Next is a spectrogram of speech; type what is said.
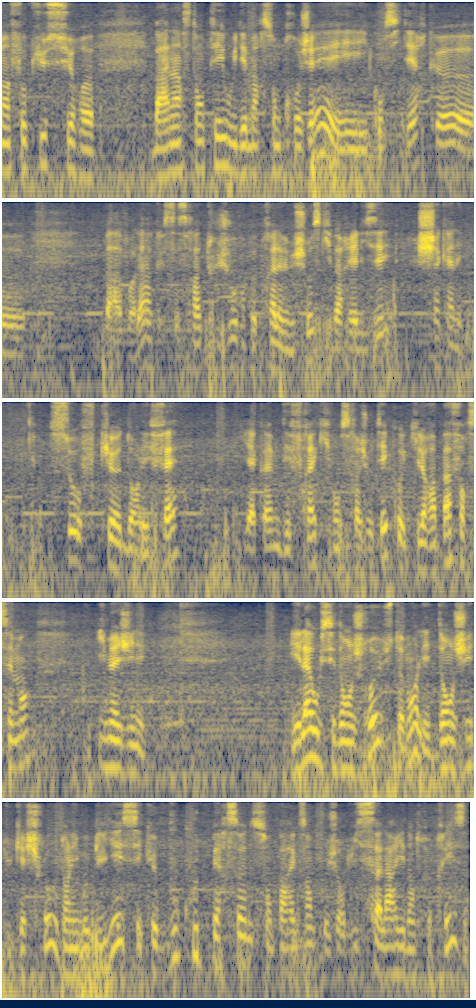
un focus sur euh, bah, l'instant T où il démarre son projet et il considère que, euh, bah, voilà, que ce sera toujours à peu près la même chose qu'il va réaliser chaque année. Sauf que dans les faits, il y a quand même des frais qui vont se rajouter qu'il n'aura pas forcément imaginé. Et là où c'est dangereux, justement, les dangers du cash flow dans l'immobilier, c'est que beaucoup de personnes sont par exemple aujourd'hui salariés d'entreprise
